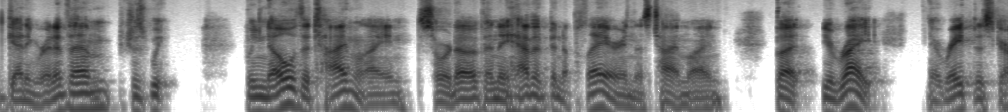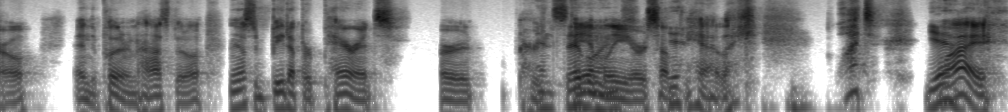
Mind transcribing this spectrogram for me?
getting rid of them? Because we we know the timeline sort of, and they haven't been a player in this timeline. But you're right. They raped this girl and they put her in the hospital. And they also beat up her parents or her And family siblings. or something. Yeah. like what? Yeah. Why?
